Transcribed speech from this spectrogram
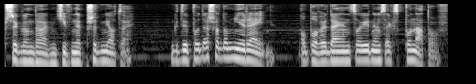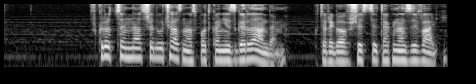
Przeglądałem dziwne przedmioty, gdy podeszła do mnie Rain, opowiadając o jednym z eksponatów. Wkrótce nadszedł czas na spotkanie z Garlandem, którego wszyscy tak nazywali.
